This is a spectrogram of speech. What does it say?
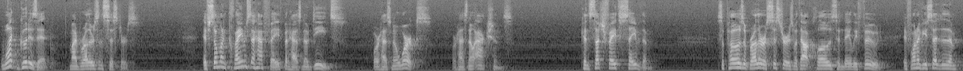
What good is it, my brothers and sisters, if someone claims to have faith but has no deeds, or has no works, or has no actions? Can such faith save them? Suppose a brother or sister is without clothes and daily food. If one of you said to them,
